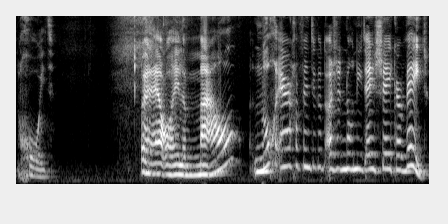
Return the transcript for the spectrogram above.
gooit. En al helemaal nog erger vind ik het als je het nog niet eens zeker weet.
